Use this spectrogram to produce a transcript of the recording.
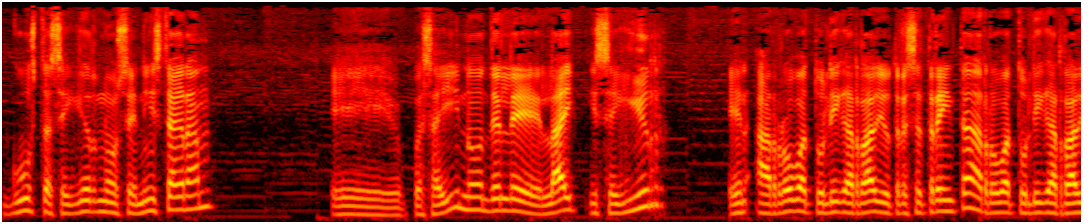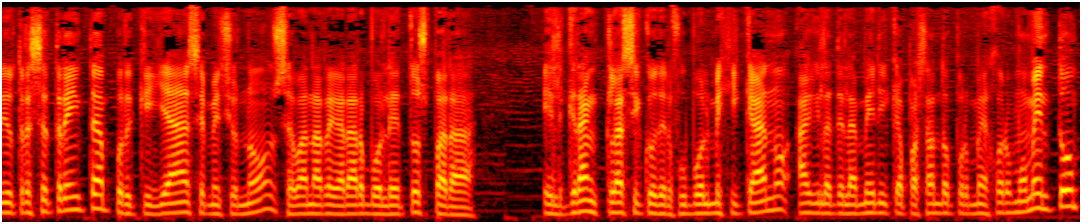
gusta seguirnos en Instagram, eh, pues ahí, ¿no? Denle like y seguir en arroba tu liga radio 1330, arroba tu liga radio 1330, porque ya se mencionó, se van a regalar boletos para el gran clásico del fútbol mexicano, Águilas del América pasando por mejor momento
